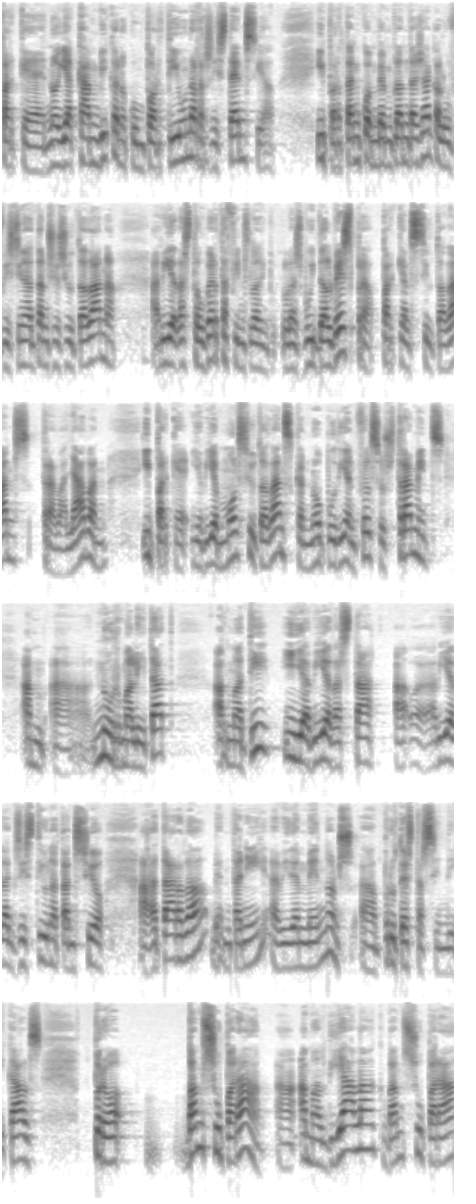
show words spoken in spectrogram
perquè no hi ha canvi que no comporti una resistència. I, per tant, quan vam plantejar que l'Oficina d'Atenció Ciutadana havia d'estar oberta fins les 8 del vespre perquè els ciutadans treballaven i perquè hi havia molts ciutadans que no podien fer els seus tràmits amb eh, normalitat al matí i havia d'estar eh, havia d'existir una atenció a la tarda, vam tenir, evidentment, doncs, eh, protestes sindicals. Però vam superar, eh, amb el diàleg, vam superar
